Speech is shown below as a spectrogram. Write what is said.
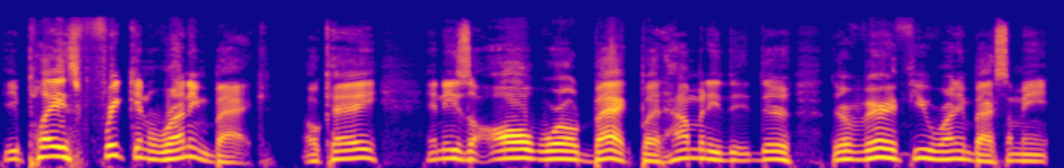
He plays freaking running back, okay, and he's an all-world back. But how many? There, there are very few running backs. I mean,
